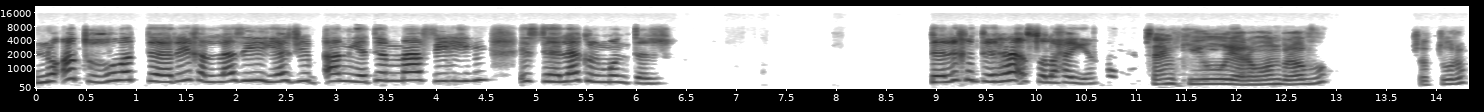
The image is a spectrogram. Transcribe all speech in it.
نقط هو التاريخ الذي يجب أن يتم فيه استهلاك المنتج. تاريخ انتهاء الصلاحية. thank you يا روان برافو. شطورة.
